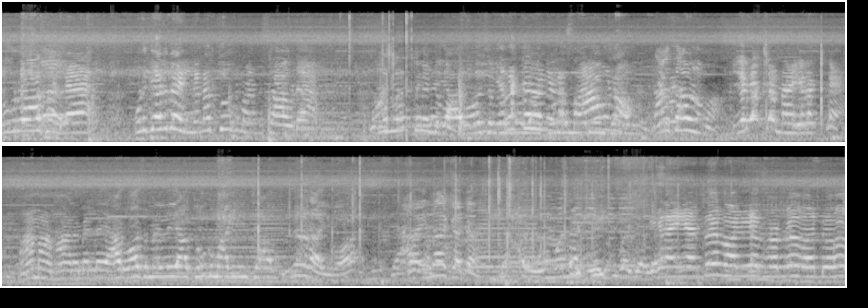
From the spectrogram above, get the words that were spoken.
உனக்கு ரோசம் இல்ல. உனக்கு எதுவுமே இல்லைன்னா தூக்கு மாட்டு சாவுடா? நான் இறக்க வேண்டும்? சாவணும்? நான் சாவணுமா? இறக்க நான் இறக்க ஆமா மானம் இல்லை யார் ஓசம் இல்லை யார் தூக்கு மாட்டீங்க என்னடா இவோ? நான் என்ன கேட்டேன்? எந்த வழியை சொல்ல வேண்டும்?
